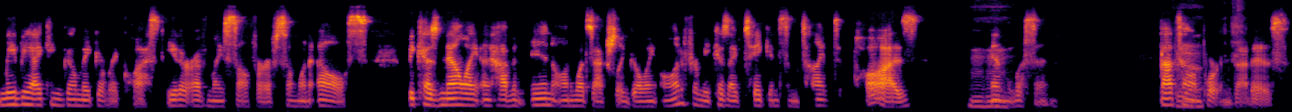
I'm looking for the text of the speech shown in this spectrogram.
maybe I can go make a request either of myself or of someone else because now I have an in on what's actually going on for me because I've taken some time to pause hmm and listen. That's how important that is.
